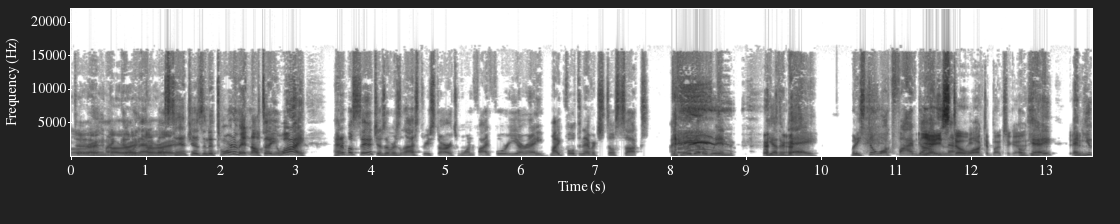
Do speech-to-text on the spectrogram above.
All uh, right, might go with right, all Anibal right. Sanchez in a tournament, and I'll tell you why. Anibal Sanchez over his last three starts, 154 ERA. Mike Foltynewicz still sucks. I know he got a win the other day, but he still walked five guys. yeah, he still walked a bunch of guys. Okay. And you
